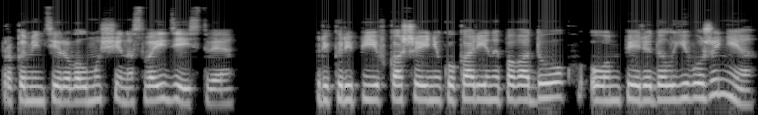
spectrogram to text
прокомментировал мужчина свои действия. Прикрепив к ошейнику Карины поводок, он передал его жене,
